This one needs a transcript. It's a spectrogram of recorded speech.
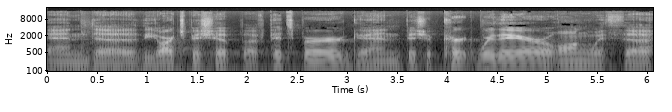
And uh, the Archbishop of Pittsburgh and Bishop Kurt were there, along with uh,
